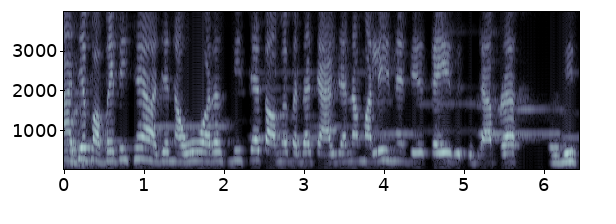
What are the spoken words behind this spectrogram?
આજે પપેટી છે આજે નવું વર્ષ બી છે તો અમે બધા ચાર જણા મળીને જે કઈ આપણા રીત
